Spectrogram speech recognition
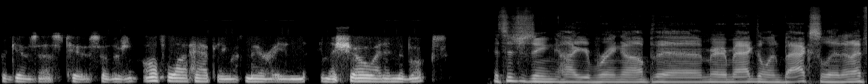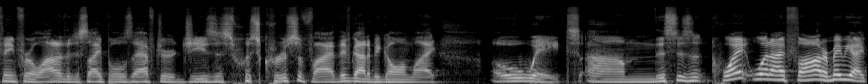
forgives us too. So there's an awful lot happening with Mary in, in the show and in the books. It's interesting how you bring up the Mary Magdalene backslid. And I think for a lot of the disciples after Jesus was crucified, they've got to be going like, oh, wait, um, this isn't quite what I thought. Or maybe I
